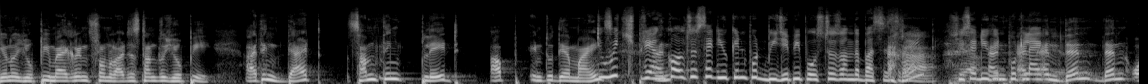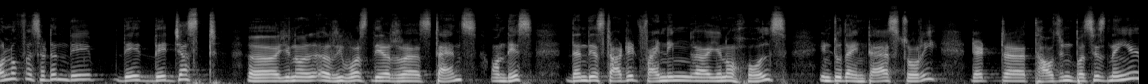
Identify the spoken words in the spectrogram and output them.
you know U P migrant from Rajasthan to U P I think that something played up into their minds. To which Priyanka and- also said you can put BJP posters on the buses, right? She said you can put and, like and then then all of a sudden they they they just uh, you know uh, reversed their uh, stance on this. Then they started finding uh, you know holes into the entire story that uh, 1000 buses nahi hai,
